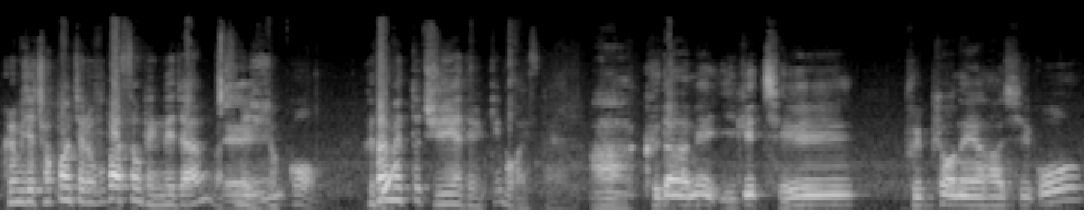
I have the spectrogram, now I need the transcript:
그럼 이제 첫 번째로 후발성 백내장 말씀해 네. 주셨고, 그 다음에 또 주의해야 될 게 뭐가 있을까요? 아, 그 다음에 이게 제일 불편해 하시고,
